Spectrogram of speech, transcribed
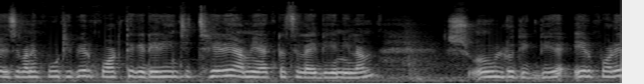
হয়েছে মানে পুঠিপের পর থেকে দেড় ইঞ্চি ছেড়ে আমি একটা সেলাই দিয়ে নিলাম উল্টো দিক দিয়ে। এরপরে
